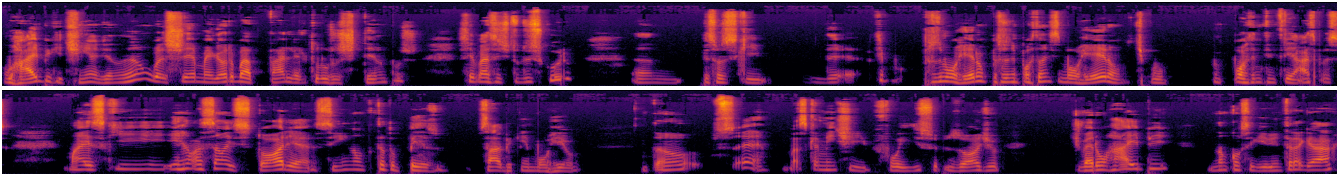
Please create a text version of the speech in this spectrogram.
o hype que tinha de não, vai ser a melhor batalha de todos os tempos. Você vai assistir tudo escuro. Uh, pessoas que. De, tipo, pessoas morreram, pessoas importantes morreram, tipo, importante entre aspas, mas que em relação à história, assim, não tem tanto peso, sabe? Quem morreu. Então, é, basicamente foi isso o episódio. Tiveram hype, não conseguiram entregar,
